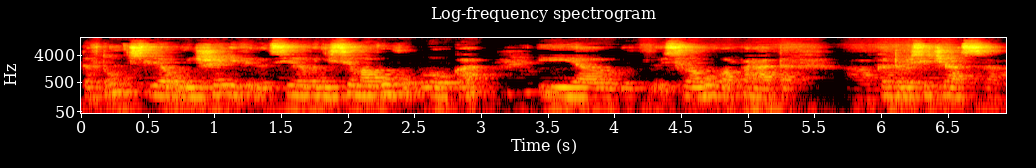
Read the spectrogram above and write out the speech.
Да в том числе уменьшение финансирования силового блока и э, силового аппарата, э, который сейчас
